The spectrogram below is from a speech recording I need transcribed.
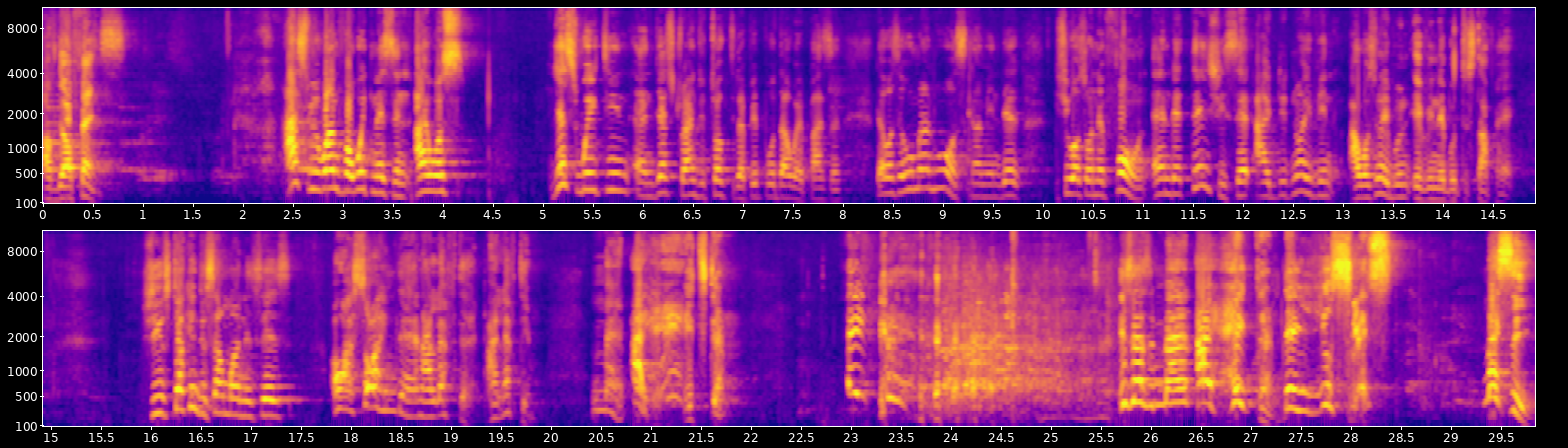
of the offense. As we went for witnessing, I was just waiting and just trying to talk to the people that were passing. There was a woman who was coming there. She was on the phone, and the thing she said, I did not even, I was not even, even able to stop her. She was talking to someone and says, Oh, I saw him there and I left there. I left him. Man, I hate them. he says, Man, I hate them. They're useless. Mercy.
